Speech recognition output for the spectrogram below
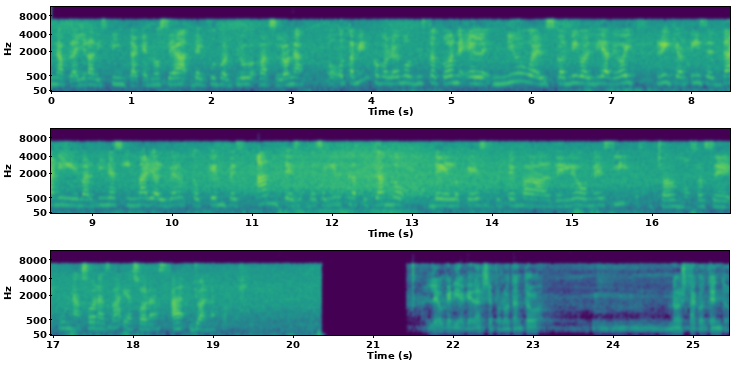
una playera distinta que no sea del Fútbol Club Barcelona o, también como lo hemos visto con el Newells conmigo el día de hoy, Ricky Ortiz, Dani Martínez y Mario Alberto Kempes. Antes de seguir platicando de lo que es este tema de Leo Messi, escuchábamos hace unas horas, varias horas, a Joan Laporte. Leo quería quedarse, por lo tanto, mm, no está contento.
